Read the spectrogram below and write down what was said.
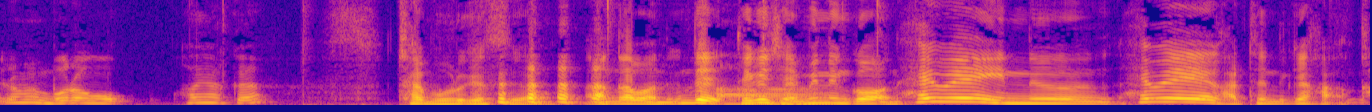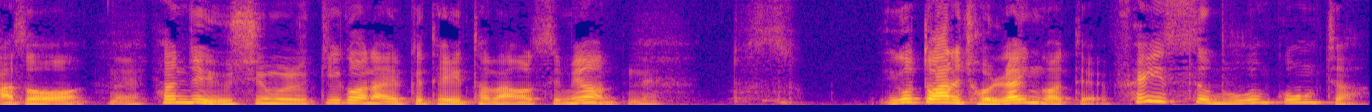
이러면 뭐라고 항의할까요? 잘 모르겠어요. 안 가봤는데. 근데 되게 아. 재밌는 건 해외에 있는, 해외 같은 데 가- 가서 네. 현지 유심을 끼거나 이렇게 데이터 망을 쓰면 네. 이것도 하나의 전략인 것 같아요. 페이스북은 공짜.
